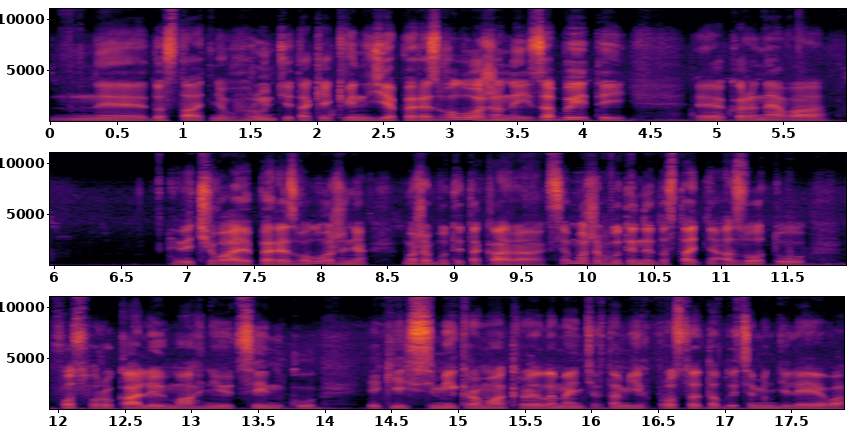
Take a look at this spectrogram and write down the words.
недостатньо в ґрунті, так як він є перезволожений, забитий, коренева відчуває перезволоження. Може бути така реакція. Може бути недостатньо азоту, фосфору, калію, магнію, цинку, якихось мікро-макроелементів, там їх просто таблиця Менделєєва.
